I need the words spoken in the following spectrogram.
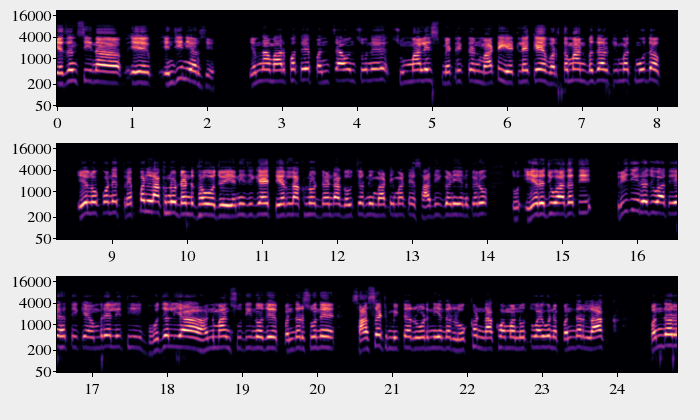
એજન્સીના, એ એન્જિનિયર છે, એમના મારફતે પંચાવનસો ને ચુમ્માલીસ મેટ્રિક ટન માટી એટલે કે વર્તમાન બજાર કિંમત મુજબ એ લોકોને ત્રેપન લાખનો દંડ થવો જોઈએ. એની જગ્યાએ તેર લાખનો દંડ આ ગૌચરની માટી માટે સાદી ગણી અને કર્યો. તો એ રજૂઆત હતી. ત્રીજી રજૂઆત એ હતી કે અમરેલીથી ભોજલિયા હનુમાન સુધીનો જે પંદરસો ને સાસઠ મીટર રોડની અંદર લોખંડ નાખવામાં નહોતું આવ્યું અને પંદર લાખ પંદર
